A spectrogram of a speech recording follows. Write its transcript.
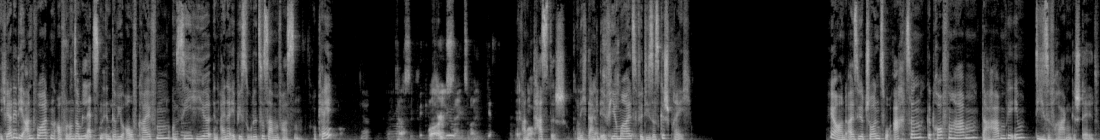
Ich werde die Antworten auch von unserem letzten Interview aufgreifen und sie hier in einer Episode zusammenfassen. Okay? Well, are you staying tonight? Yes. Okay, Fantastisch. Und ich danke dir vielmals für dieses Gespräch. Ja, und als wir John 2018 getroffen haben, da haben wir ihm diese Fragen gestellt.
